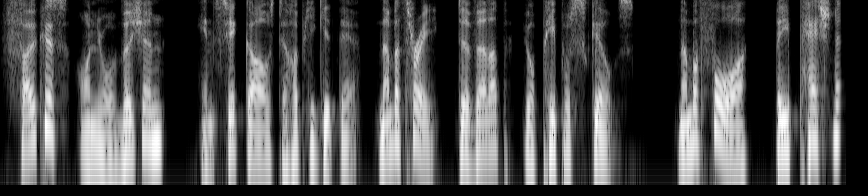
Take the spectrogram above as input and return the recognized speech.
focus on your vision and set goals to help you get there. Number three, develop your people skills. Number four, be passionate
